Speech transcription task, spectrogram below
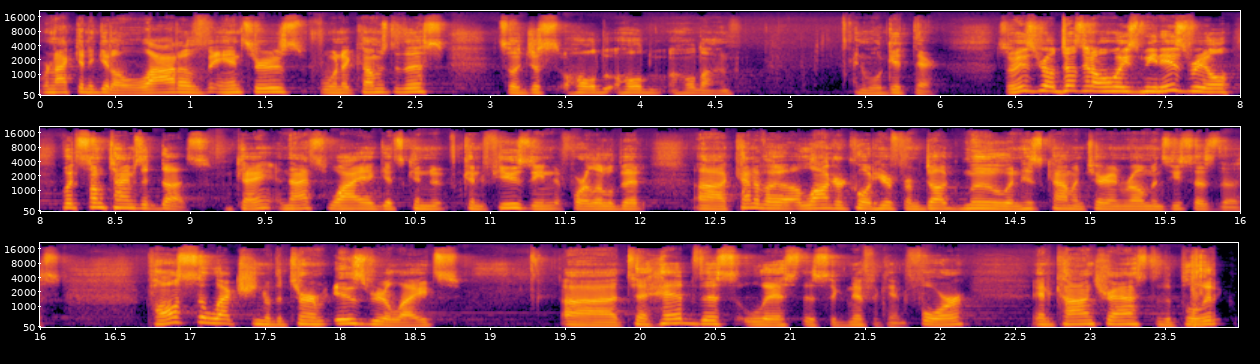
we're not going to get a lot of answers when it comes to this. So just hold, hold, hold on, and we'll get there. So Israel doesn't always mean Israel, but sometimes it does. Okay, and that's why it gets con- confusing for a little bit. Uh, kind of a, a longer quote here from Doug Moo in his commentary on Romans. He says this: Paul's selection of the term Israelites uh, to head this list is significant. For, in contrast to the politically and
